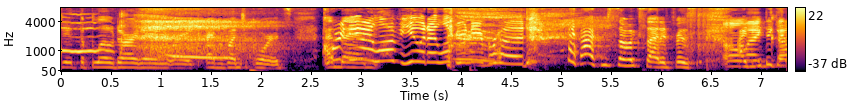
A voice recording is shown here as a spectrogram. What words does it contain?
did the blow darting. Like I have a bunch of gourds. Courtney, and then I love you and I love your neighborhood. I'm so excited for this. Oh I need to get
